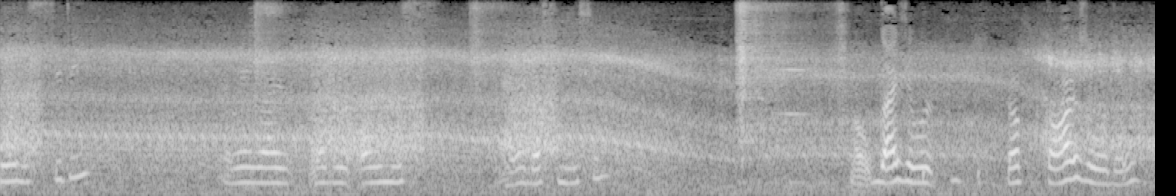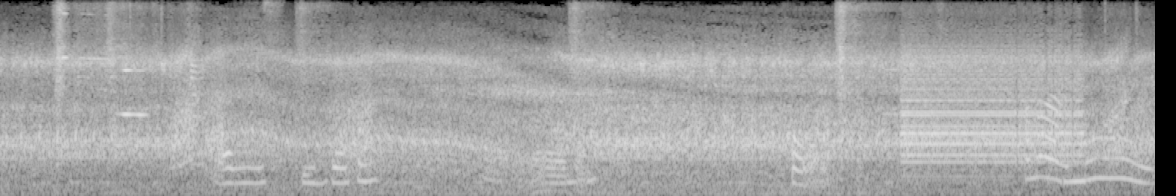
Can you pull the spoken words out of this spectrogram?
there's a city. I realize that we're almost at a destination. Oh, guys, there were are cars over there. That is speed breaker. Um, four. Come on, move.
